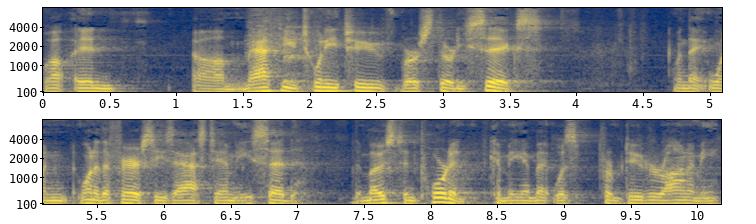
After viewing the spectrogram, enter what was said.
Well, in um, Matthew 22, verse 36, when, they, when one of the Pharisees asked him, he said the most important commandment was from Deuteronomy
